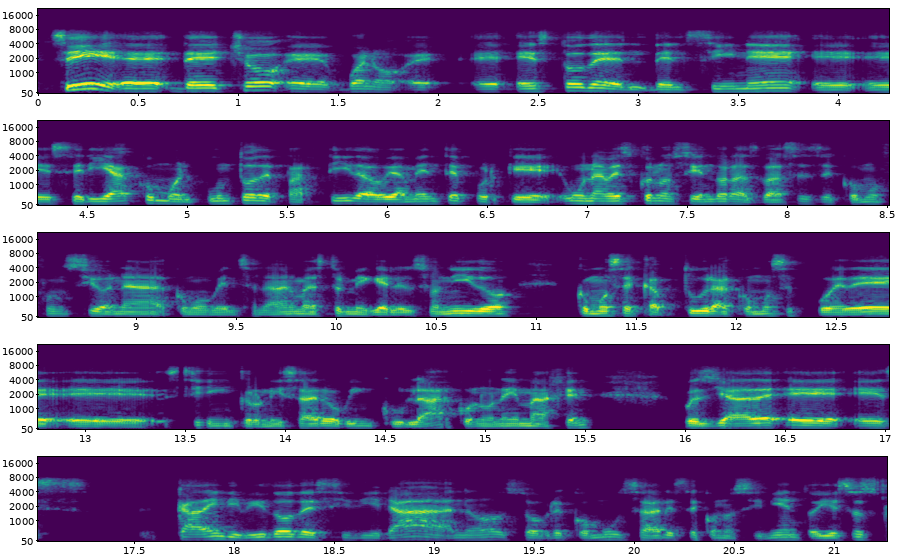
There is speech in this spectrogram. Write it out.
Sí, eh, de hecho, eh, bueno, eh, esto del, cine sería como el punto de partida, obviamente, porque una vez conociendo las bases de cómo funciona, como mencionaba el maestro Miguel, el sonido, cómo se captura, cómo se puede sincronizar o vincular con una imagen, pues ya es cada individuo decidirá ¿no? sobre cómo usar ese conocimiento. Y eso es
